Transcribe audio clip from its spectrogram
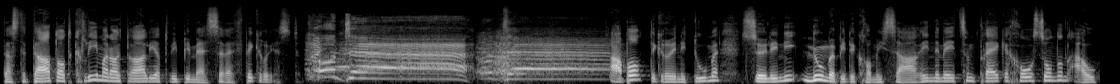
Dass der Tatort klimaneutral wird, wie beim SRF begrüßt. Und und äh. Aber der grüne Daumen soll nicht nur bei den Kommissarinnen mehr zum Tragen kommen, sondern auch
